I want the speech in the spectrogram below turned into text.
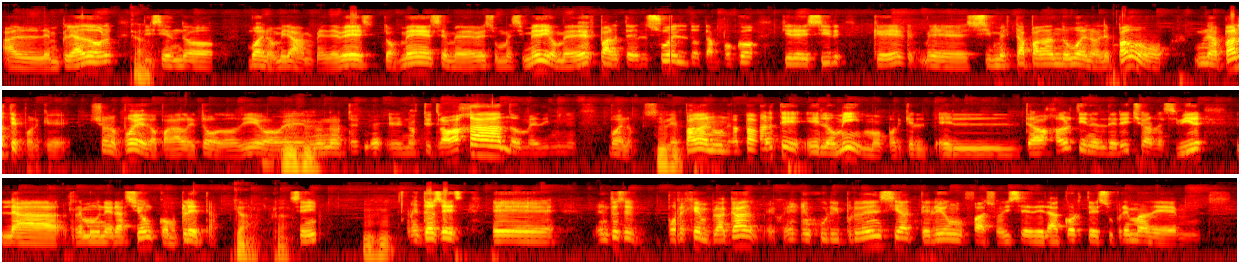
al empleador diciendo, bueno, mira, me debes dos meses, me debes un mes y medio, me debes parte del sueldo, tampoco quiere decir que si me está pagando, bueno, le pago una parte porque yo no puedo pagarle todo, Diego, eh, no, estoy, eh, no, estoy, trabajando, me. Bueno, si le pagan una parte es lo mismo, porque el, trabajador tiene el derecho a recibir la remuneración completa. Claro, claro. ¿sí? Entonces, eh, entonces, por ejemplo, acá en jurisprudencia te leo un fallo, dice de la Corte Suprema de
